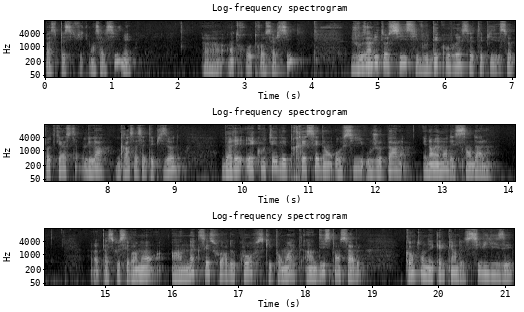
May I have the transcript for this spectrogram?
pas spécifiquement celle-ci, mais euh, entre autres celle-ci. Je vous invite aussi, si vous découvrez ce podcast-là grâce à cet épisode, d'aller écouter les précédents aussi où je parle énormément des sandales. Euh, parce que c'est vraiment un accessoire de course qui pour moi est indispensable quand on est quelqu'un de civilisé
